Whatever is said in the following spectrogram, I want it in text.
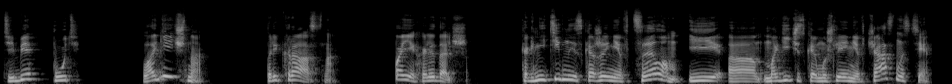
тебе путь. Логично? Прекрасно. Поехали дальше. Когнитивные искажения в целом и э, магическое мышление в частности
